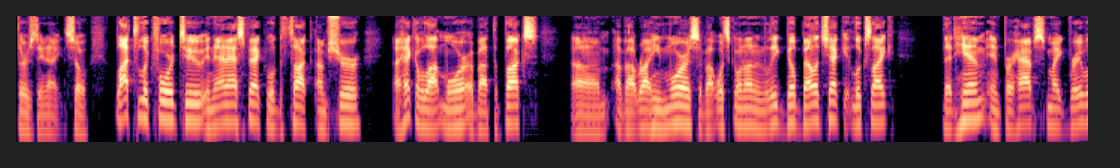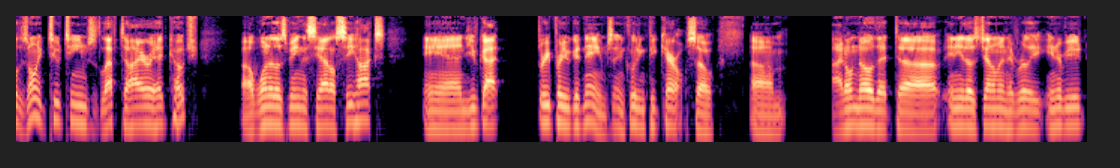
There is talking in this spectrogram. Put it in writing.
Thursday night. So, a lot to look forward to in that aspect. We'll talk, I'm sure, a heck of a lot more about the Bucs um, about Raheem Morris, about what's going on in the league. Bill Belichick, it looks like that him and perhaps Mike Vrabel, there's only two teams left to hire a head coach, uh, one of those being the Seattle Seahawks. And you've got three pretty good names, including Pete Carroll. So um, I don't know that uh, any of those gentlemen have really interviewed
